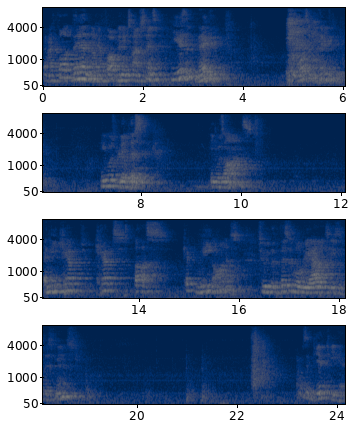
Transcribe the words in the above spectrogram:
And I thought then, and I have thought many times since, he isn't negative. He wasn't negative. He was realistic. He was honest. And he kept, kept us, kept me honest to the physical realities of this ministry. That was a gift he had.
